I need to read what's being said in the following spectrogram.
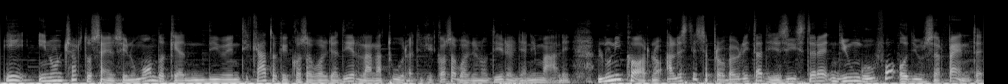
e in un certo senso, in un mondo che ha dimenticato che cosa voglia dire la natura, di che cosa vogliono dire gli animali, l'unicorno ha le stesse probabilità di esistere di un gufo o di un serpente,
